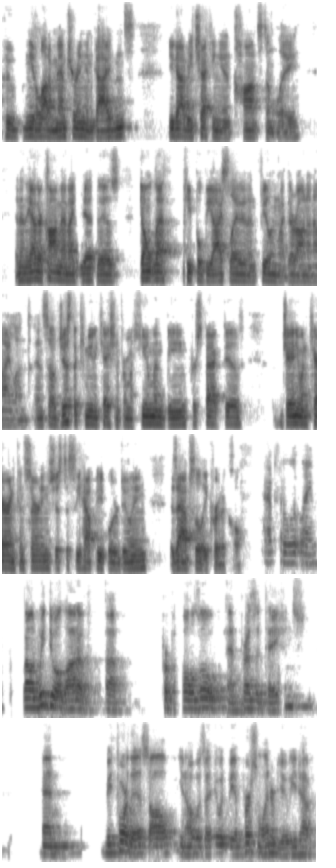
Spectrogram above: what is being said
who need a lot of mentoring and guidance, you got to be checking in constantly. And then the other comment I get is don't let people be isolated and feeling like they're on an island. And so just the communication from a human being perspective, genuine care and concernings just to see how people are doing is absolutely critical. Absolutely. Well, and we do a lot of uh, proposal and presentations and before this, all, you know, it was a, it would be a personal interview. You'd have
